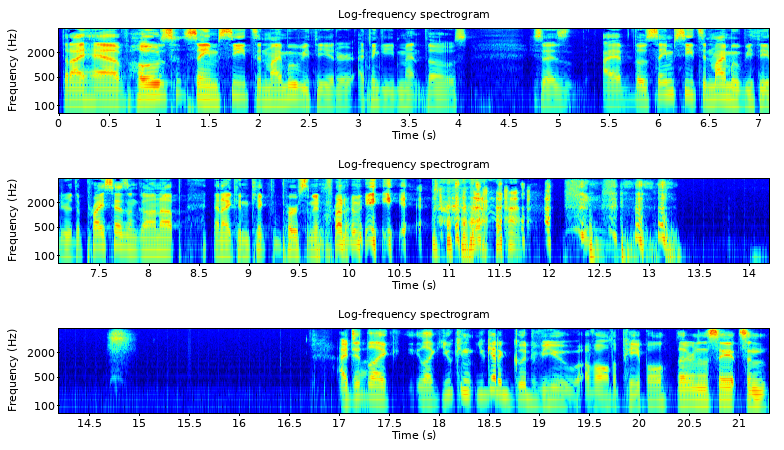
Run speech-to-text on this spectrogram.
that I have hose same seats in my movie theater. I think he meant those. He says, I have those same seats in my movie theater. The price hasn't gone up, and I can kick the person in front of me. I did like like you can you get a good view of all the people that are in the seats, and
